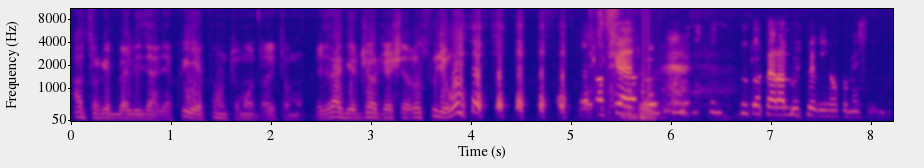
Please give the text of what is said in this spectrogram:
Altro che bella Italia. Qui appunto, molto, ho detto, vedrai Pier Giorgio esce dallo studio. Oh, oh, oh, tutto per a luce vino come sempre.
